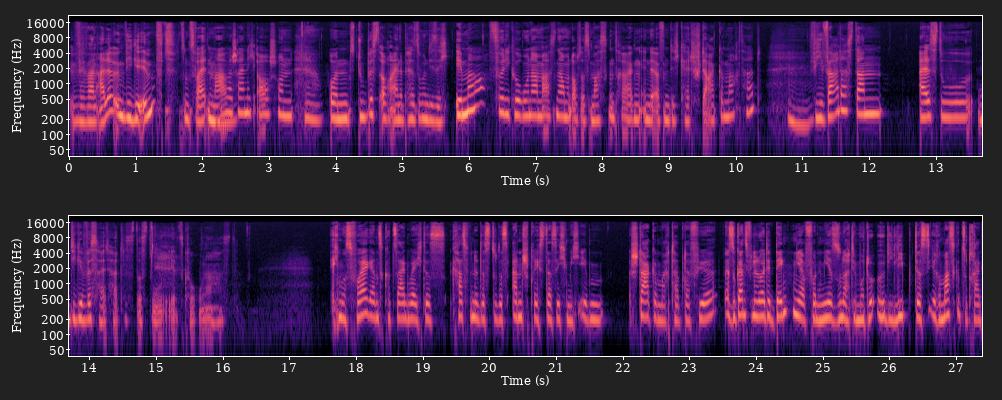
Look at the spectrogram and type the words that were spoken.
wir waren alle irgendwie geimpft, zum zweiten Mal mhm. wahrscheinlich auch schon. Ja. Und du bist auch eine Person, die sich immer für die Corona-Maßnahmen und auch das Maskentragen in der Öffentlichkeit stark gemacht hat. Mhm. Wie war das dann, als du die Gewissheit hattest, dass du jetzt Corona hast? Ich muss vorher ganz kurz sagen, weil ich das krass finde, dass du das ansprichst, dass ich mich eben stark gemacht habe dafür. Also ganz viele Leute denken ja von mir so nach dem Motto, oh, die liebt es, ihre Maske zu tragen.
